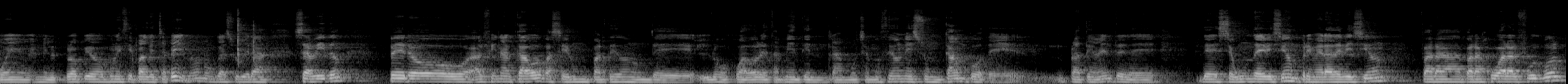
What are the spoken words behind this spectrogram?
o en, en el propio municipal de Chapín, ¿no? nunca se hubiera sabido pero al fin y al cabo va a ser un partido donde los jugadores también tendrán mucha emoción. Es un campo de prácticamente de, de segunda división, primera división para, para, jugar al fútbol.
